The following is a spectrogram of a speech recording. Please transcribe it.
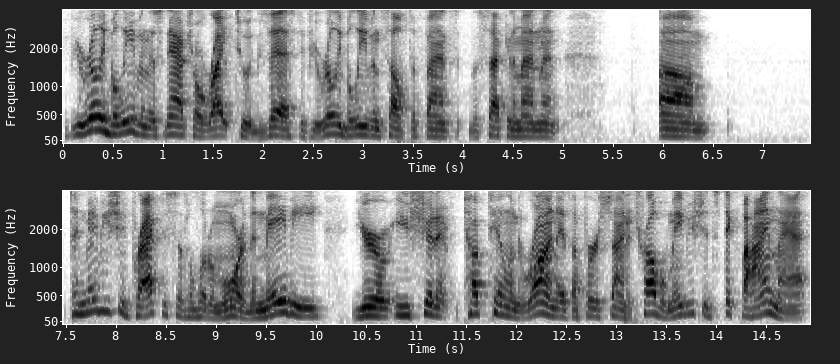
if you really believe in this natural right to exist, if you really believe in self-defense, the Second Amendment, um, then maybe you should practice it a little more. Then maybe you're you shouldn't tuck tail and run at the first sign of trouble. Maybe you should stick behind that.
